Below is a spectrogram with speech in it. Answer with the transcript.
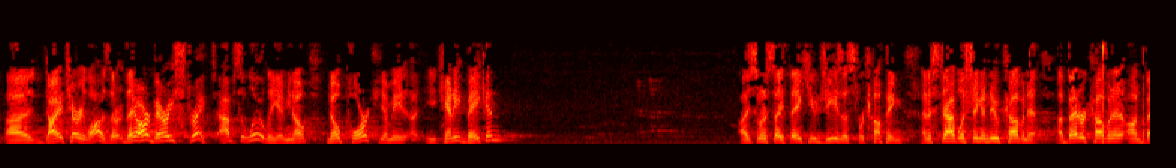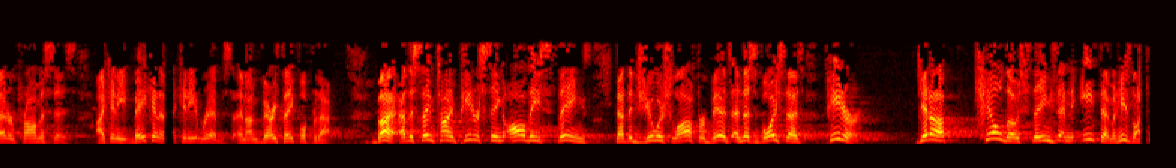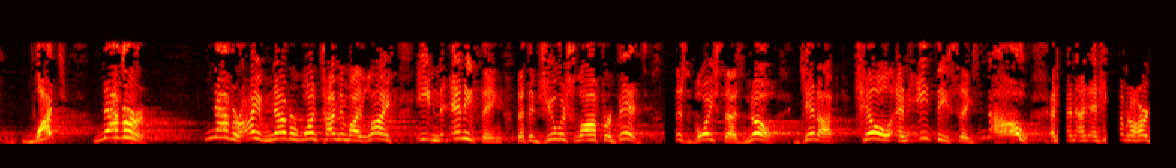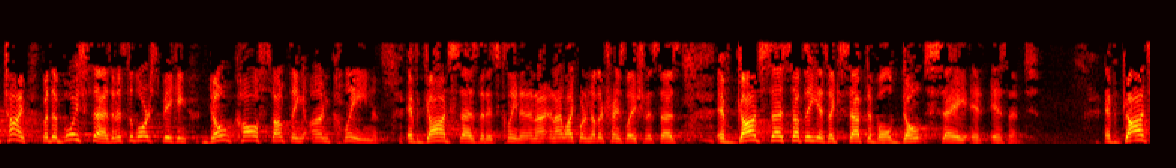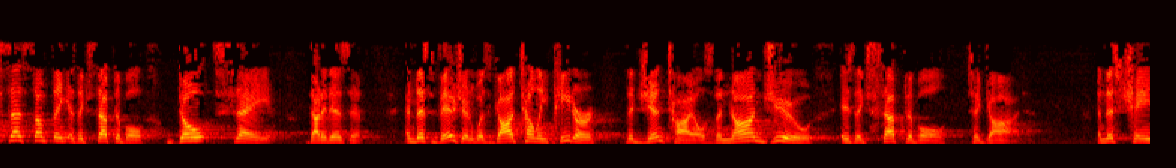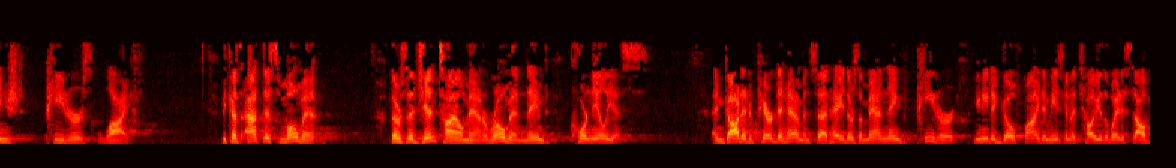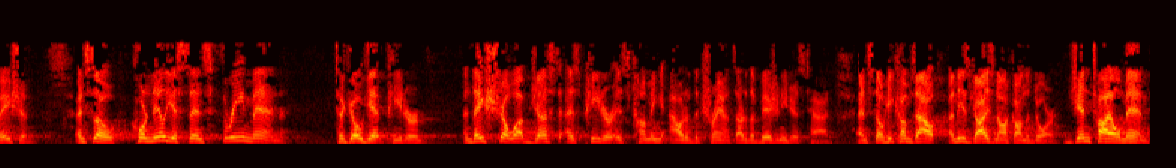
uh, dietary laws, they are very strict. Absolutely. And you know, no pork. I mean, uh, you can't eat bacon. I just want to say thank you, Jesus, for coming and establishing a new covenant, a better covenant on better promises. I can eat bacon and I can eat ribs, and I'm very thankful for that. But at the same time, Peter's seeing all these things that the Jewish law forbids, and this voice says, Peter, get up, kill those things, and eat them. And he's like, what? Never! Never! I have never one time in my life eaten anything that the Jewish law forbids. This voice says, no, get up, kill and eat these things. No! And, and, and, he's having a hard time. But the voice says, and it's the Lord speaking, don't call something unclean if God says that it's clean. And I, and I like what another translation it says, if God says something is acceptable, don't say it isn't. If God says something is acceptable, don't say that it isn't. And this vision was God telling Peter, the Gentiles, the non-Jew, is acceptable to God. And this changed Peter's life. Because at this moment, there was a Gentile man, a Roman named Cornelius. And God had appeared to him and said, hey, there's a man named Peter. You need to go find him. He's going to tell you the way to salvation. And so Cornelius sends three men to go get Peter and they show up just as Peter is coming out of the trance, out of the vision he just had. And so he comes out and these guys knock on the door. Gentile men.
